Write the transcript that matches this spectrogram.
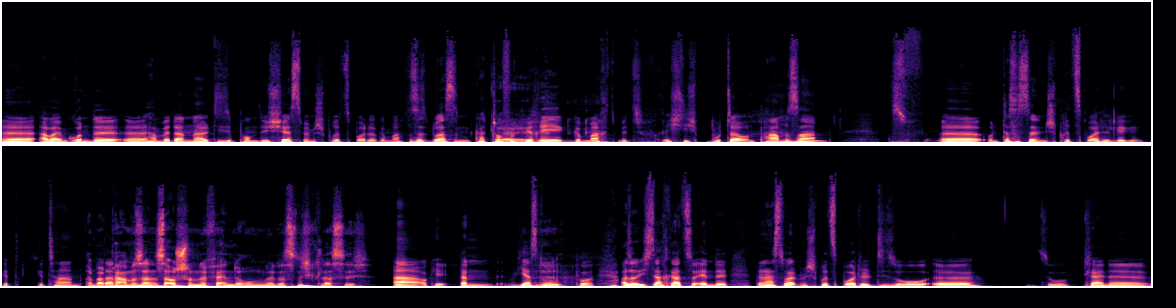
Äh, aber im Grunde äh, haben wir dann halt diese Pomme Duchesse mit dem Spritzbeutel gemacht. Das heißt, du hast ein Kartoffelpüree gemacht mit richtig Butter und Parmesan. Das, äh, und das hast du dann in den Spritzbeutel ge get getan. Aber dann, Parmesan ist auch schon eine Veränderung, ne? Das ist nicht klassisch. Ah, okay. Dann, wie hast du, Ja. Also ich sag gerade zu Ende, dann hast du halt mit dem Spritzbeutel die so, äh, so kleine,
